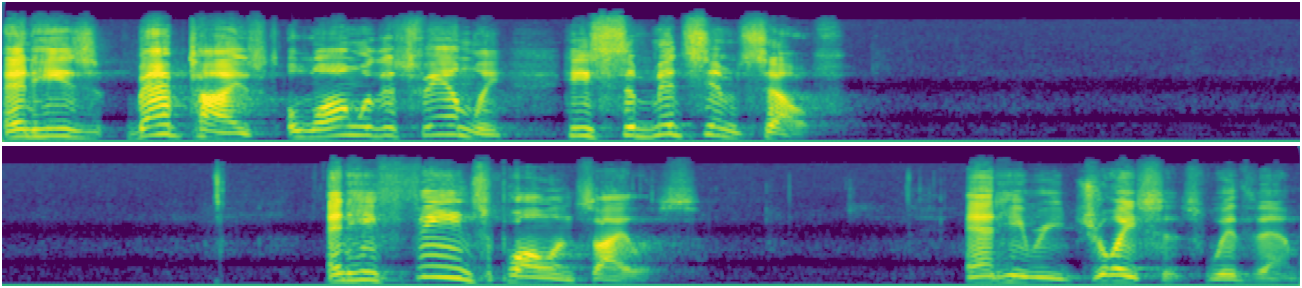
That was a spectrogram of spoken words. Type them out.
And he's baptized along with his family. He submits himself. And he feeds Paul and Silas, and he rejoices with them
